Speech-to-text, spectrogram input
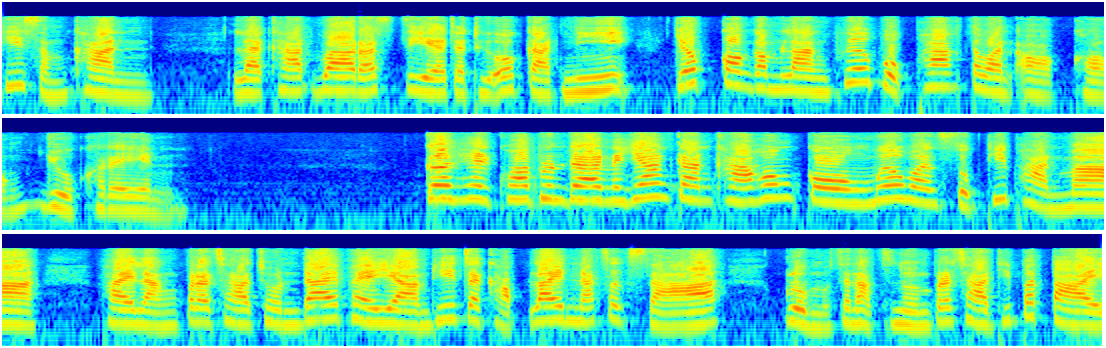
ที่สำคัญ และคาดว่ารัสเซียจะถือโอกาสนี้ยกกองกำลังเพื่อบุกภาคตะวันออกของยูเครน เกิดเหตุความรุนแรงในย่านการค้าฮ่องกงเมื่อวันศุกร์ที่ผ่านมา ภายหลังประชาชนได้พยายามที่จะขับไล่นักศึกษา กลุ่มสนับสนุนประชาธิปไตย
